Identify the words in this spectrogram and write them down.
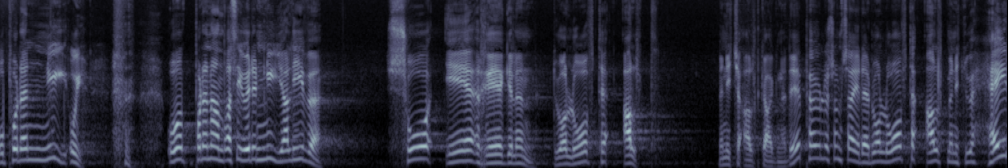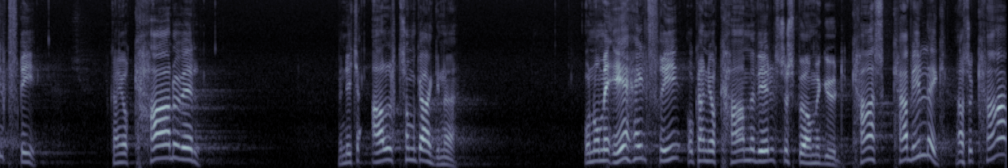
Og på den, nye, oi, og på den andre sida, i det nye livet, så er regelen du har lov til alt men ikke alt gagner. Det er Paulus som sier det. Du har lov til alt, men ikke du er helt fri. Du kan gjøre hva du vil, men det er ikke alt som gagner. Og når vi er helt fri og kan gjøre hva vi vil, så spør vi Gud hva, hva vil jeg? Altså, hva,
